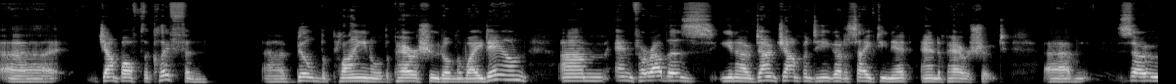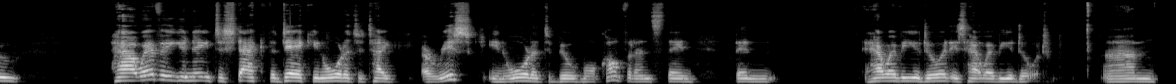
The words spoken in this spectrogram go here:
uh, jump off the cliff and uh, build the plane or the parachute on the way down. Um, and for others, you know, don't jump until you've got a safety net and a parachute. Um, so, however, you need to stack the deck in order to take a risk, in order to build more confidence, then then however you do it is however you do it. Um,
